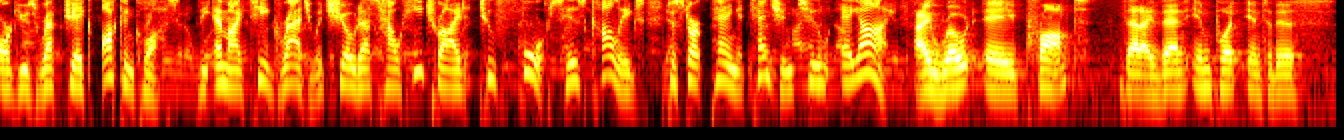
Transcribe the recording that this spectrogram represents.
argues Rep. Jake Auchincloss. The MIT graduate showed us how he tried to force his colleagues to start paying attention to AI. I wrote a prompt that I then input into this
